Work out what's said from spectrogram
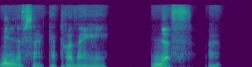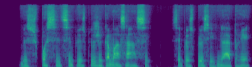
1989. Hein? Mais je ne sais pas si c'est C++, j'ai commencé en C. C++ est venu après,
